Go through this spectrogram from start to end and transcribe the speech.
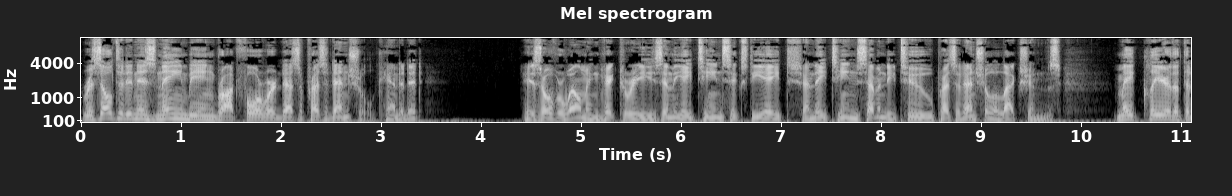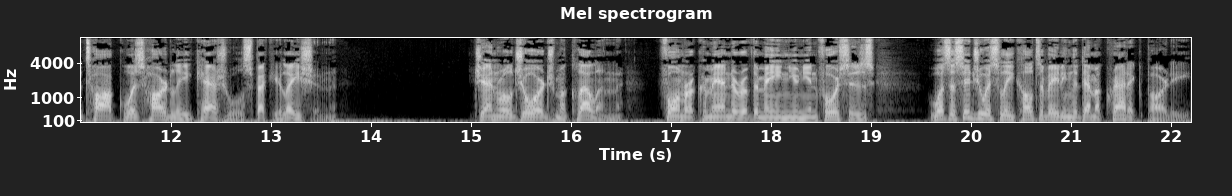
resulted in his name being brought forward as a presidential candidate. His overwhelming victories in the 1868 and 1872 presidential elections make clear that the talk was hardly casual speculation. General George McClellan former commander of the main Union forces, was assiduously cultivating the Democratic Party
